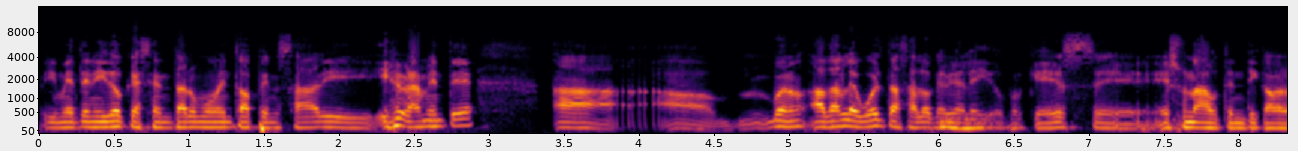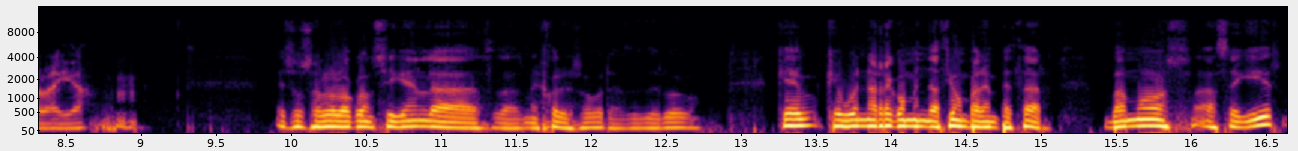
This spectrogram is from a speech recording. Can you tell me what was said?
y me he tenido que sentar un momento a pensar y, y realmente a, a, bueno, a darle vueltas a lo que había leído, porque es, eh, es una auténtica barbaridad. Eso solo lo consiguen las, las mejores obras, desde luego. Qué, qué buena recomendación para empezar. Vamos a seguir.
